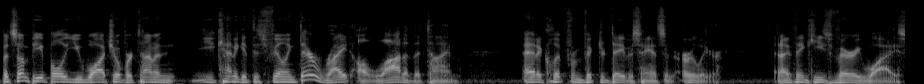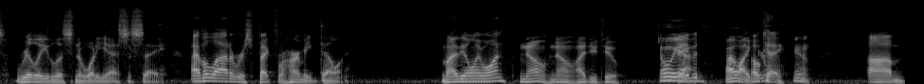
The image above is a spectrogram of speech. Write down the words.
but some people you watch over time and you kind of get this feeling they're right a lot of the time. I had a clip from Victor Davis Hanson earlier, and I think he's very wise. Really listen to what he has to say. I have a lot of respect for Harmeet Dillon. Am I the only one? No, no, I do too. Oh yeah, David? I like. her. Okay. Yeah. Um,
